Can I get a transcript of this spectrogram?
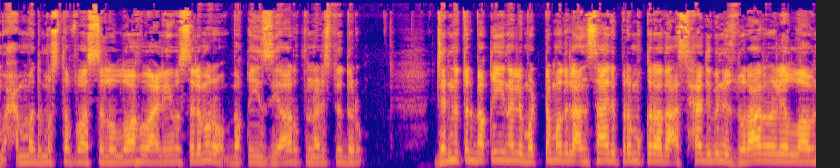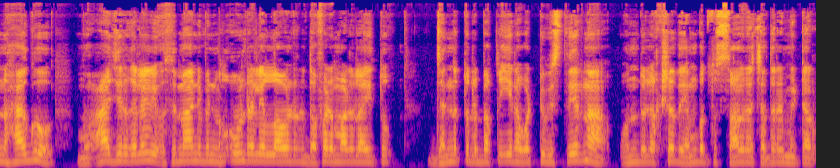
ಮೊಹಮ್ಮದ್ ಮುಸ್ತಫಾ ಸಲ್ಲಾಹು ಅಲಿ ವಸಲಮರು ಬಕೀ ಜಿಯಾರತ್ ನಡೆಸುತ್ತಿದ್ದರು. ಜನ್ನತುಲ್ ಬಕೀನಲ್ಲಿ ಮೊಟ್ಟ ಮೊದಲ ಅನ್ಸಾರಿ ಪ್ರಮುಖರಾದ ಅಸಹದ್ ಬಿನ್ ಜುರಾರ್ ಅಲಿ ಅಲ್ಲಾವನ್ನು ಹಾಗೂ ಮುಆಜಿರ್ಗಳಲ್ಲಿ ಉಸ್ಮಾನ್ ಬಿನ್ ಮಲ್ಊನ್ ಅಲಿ ಅಲ್ಲಾವನ್ನು ದಫನ ಮಾಡಲಾಯಿತು. ಜನ್ನತುಲ್ ಬಕೀನ ಒಟ್ಟು ವಿಸ್ತೀರ್ಣ ಒಂದು ಲಕ್ಷದ ಎಂಬತ್ತು ಸಾವಿರ ಚದರ ಮೀಟರ್.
